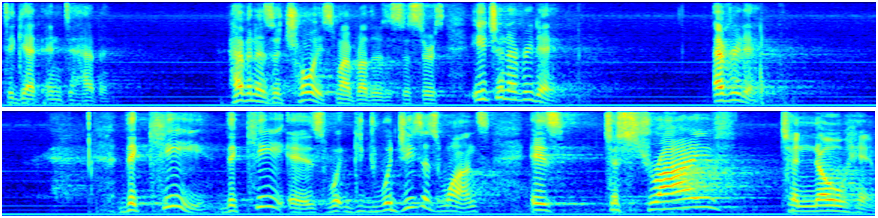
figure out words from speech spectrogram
to get into heaven. Heaven is a choice, my brothers and sisters, each and every day. Every day. The key, the key is what, what Jesus wants is to strive to know Him.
